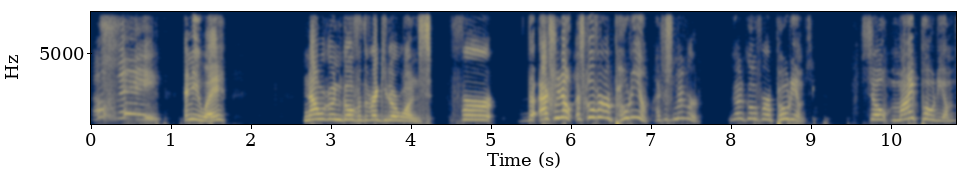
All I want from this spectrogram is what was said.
Help me! Anyway, now we're going to go over the regular ones. For the actually no, let's go over our podium. I just remembered. We gotta go over our podiums. So my podium,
